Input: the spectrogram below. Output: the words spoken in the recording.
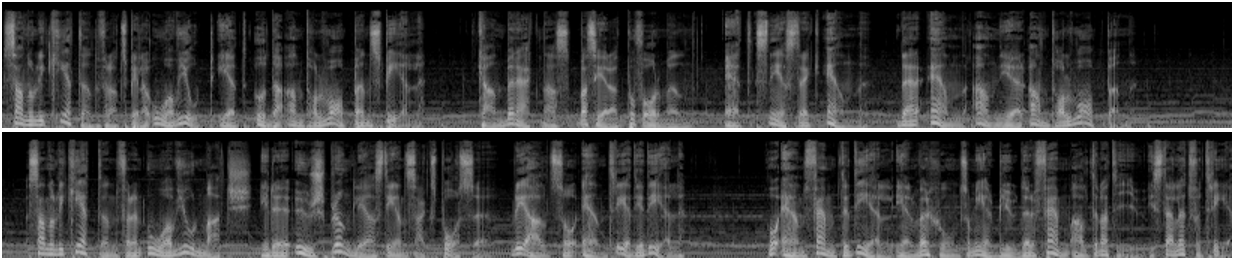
Sannolikheten för att spela oavgjort i ett udda antal vapenspel kan beräknas baserat på formeln 1 n där n anger antal vapen. Sannolikheten för en oavgjord match i det ursprungliga sten, sax, påse blir alltså en tredjedel och en femtedel i en version som erbjuder fem alternativ istället för tre.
